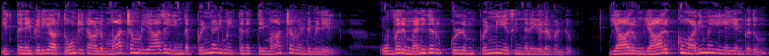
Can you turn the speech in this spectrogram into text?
எத்தனை பெரியார் தோன்றினாலும் மாற்ற முடியாத இந்த பெண்ணடிமைத்தனத்தை மாற்ற வேண்டுமெனில் ஒவ்வொரு மனிதருக்குள்ளும் பெண்ணிய சிந்தனை எழ வேண்டும். யாரும் யாருக்கும் அடிமை இல்லை என்பதும்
